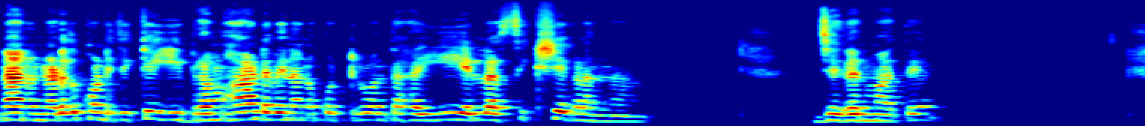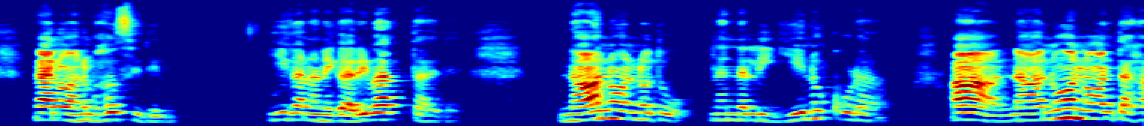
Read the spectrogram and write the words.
ನಾನು ನಡೆದುಕೊಂಡಿದ್ದಕ್ಕೆ ಈ ಬ್ರಹ್ಮಾಂಡವೇ ನಾನು ಕೊಟ್ಟಿರುವಂತಹ ಈ ಎಲ್ಲ ಶಿಕ್ಷೆಗಳನ್ನು ಜಗನ್ಮಾತೆ, ನಾನು ಅನುಭವಿಸಿದ್ದೀನಿ. ಈಗ ನನಗೆ ಅರಿವಾಗ್ತಾ ಇದೆ. ನಾನು ಅನ್ನೋದು ನನ್ನಲ್ಲಿ ಏನೂ ಕೂಡ, ಆ ನಾನು ಅನ್ನುವಂತಹ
